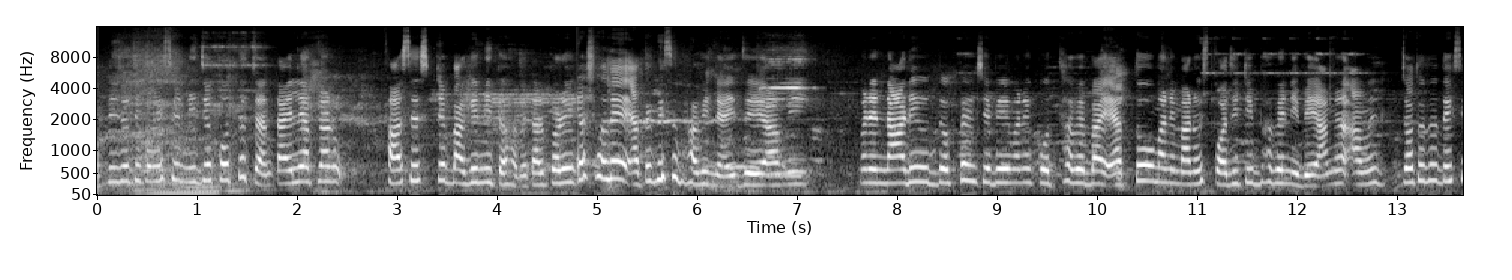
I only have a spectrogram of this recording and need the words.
আপনি যদি কোনো কিছু নিজে করতে চান, তাইলে আপনার ফার্স্ট স্টেপ আগে নিতে হবে। তারপরে আসলে এত কিছু ভাবি নাই যে আমি মানে নারী উদ্যোক্তা হিসেবে মানে করতে হবে বা এত মানে মানুষ পজিটিভভাবে নেবে। আমি আমি যতদূর দেখছি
